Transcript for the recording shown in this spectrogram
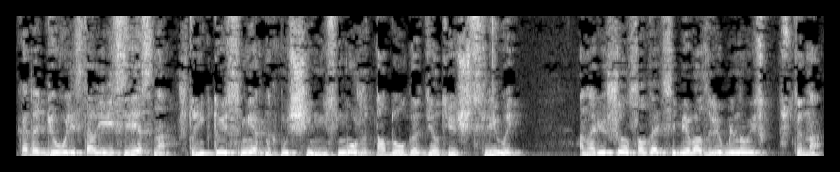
Когда Дювале стало известно, что никто из смертных мужчин не сможет надолго сделать ее счастливой, она решила создать себе возлюбленного искусственно,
